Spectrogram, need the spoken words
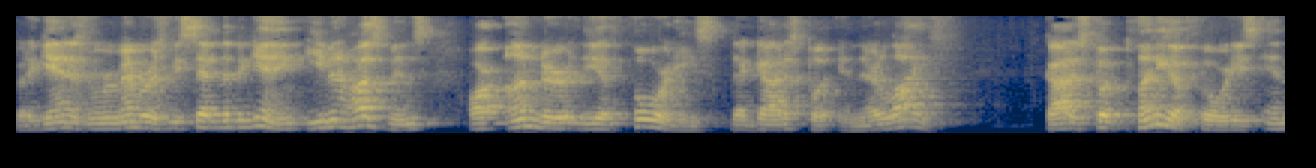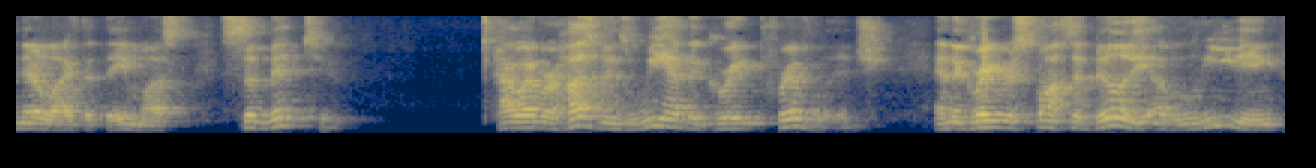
But again, as we remember, as we said in the beginning, even husbands are under the authorities that God has put in their life. God has put plenty of authorities in their life that they must submit to. However, husbands, we have the great privilege and the great responsibility of leading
